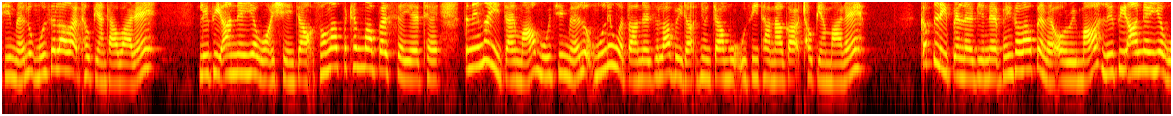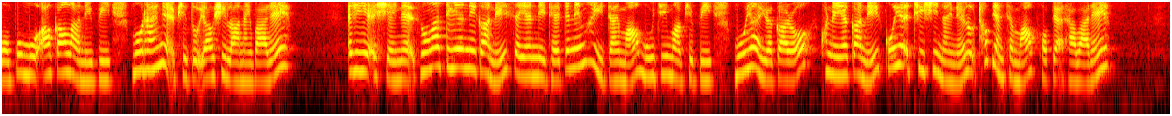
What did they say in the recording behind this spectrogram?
ကြီးမယ်လို့မိုးစလာကထုတ်ပြန်ထားပါတယ်။လီပီအားနဲ့ရက်ဝန်အရှင်ကြောင့်ဇွန်လပထမပတ်10ရက်ထဲတနင်္လာရီတိုင်းမှာမူကြီးမယ်လို့မိုးလေဝသနဲ့ဇလဗေဒညွှန်ကြားမှုဦးစီးဌာနကထုတ်ပြန်ပါတယ်။ကပလီပင်လယ်ပြင်နဲ့ဘင်္ဂလားပင်လယ်အော်ရီမှာလီပီအားနဲ့ရက်ဝန်ပုံမှုအားကောင်းလာနေပြီးမုန်တိုင်းငယ်အဖြစ်သို့ရောက်ရှိလာနိုင်ပါတယ်။ အဲ့ဒီရဲ့အရှိန်နဲ့ဇွန်လ1ရက်နေ့ကနေ10ရက်နေ့ထဲတနင်္လာရီတိုင်းမှာမူကြီးမှာဖြစ်ပြီးမိုးရရွက်ကတော့9ရက်ကနေ9ရက်အထိရှိနိုင်တယ်လို့ထုတ်ပြန်ချက်မှာဖော်ပြထားပါတယ်။တ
